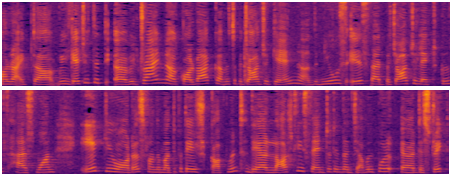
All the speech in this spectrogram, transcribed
All right, uh, we'll get you the, uh, we'll try and uh, call back uh, Mr. Bajaj again. Uh, the news is that Bajaj Electricals has won eight new orders from the Madhya Pradesh government. They are largely centered in the Jabalpur uh, district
